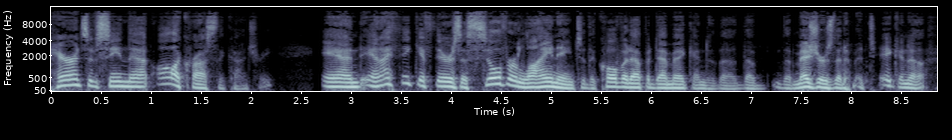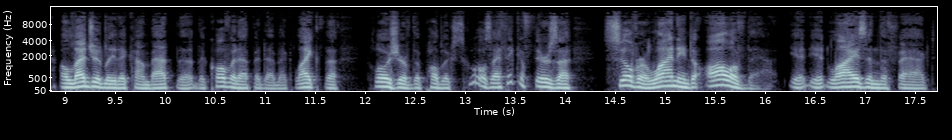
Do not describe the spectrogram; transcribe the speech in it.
Parents have seen that all across the country. And and I think if there's a silver lining to the COVID epidemic and the, the, the measures that have been taken uh, allegedly to combat the, the COVID epidemic, like the closure of the public schools, I think if there's a silver lining to all of that, it, it lies in the fact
